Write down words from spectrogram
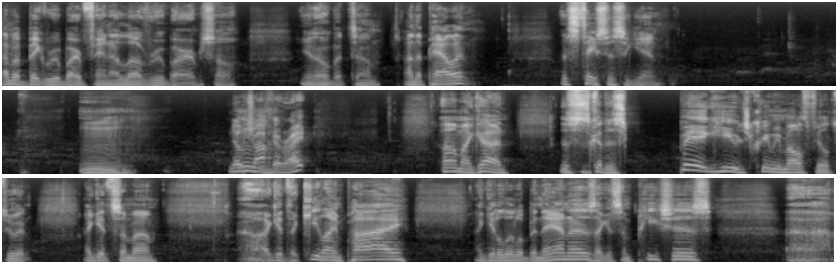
I'm a big rhubarb fan. I love rhubarb, so you know, but um on the palate, let's taste this again. Mmm. Milk chocolate, right? Oh my god. This has got this big, huge, creamy mouthfeel to it. I get some uh, oh, I get the key lime pie. I get a little bananas. I get some peaches. Uh,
